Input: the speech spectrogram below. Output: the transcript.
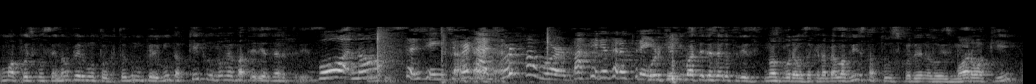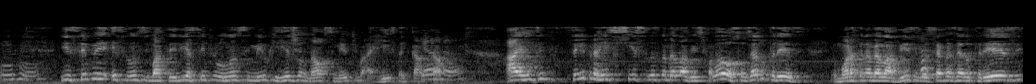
uma coisa que você não perguntou, que todo mundo pergunta, por que, que o nome é Bateria 013? Boa, nossa, gente, verdade. Por favor, bateria 03. Por que, que Bateria 013? Nós moramos aqui na Bela Vista, todos os coordenadores moram aqui. Uhum. E sempre esse lance de bateria é sempre um lance meio que regional, assim, meio que bairrista e tal, Aham. tal. Aí a gente sempre a gente tinha esse lance na Bela Vista. Falou, ô, eu sou 013. Eu moro aqui na Bela Vista, meu CEP é 013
